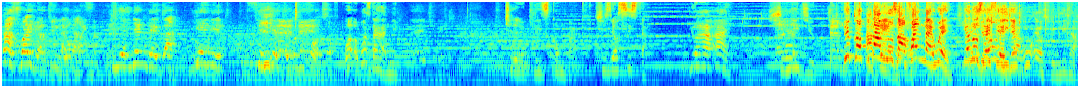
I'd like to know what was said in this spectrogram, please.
That's why you are doing like that. Ihe nye nne ga, ihe nye. Si ike echego ife ọzọ. What, what's that her name? Chidera, please come back. She's your sister. You are her eye. She needs you. Put am loose and find my way. Si leave eje. her, Who else will lead her?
